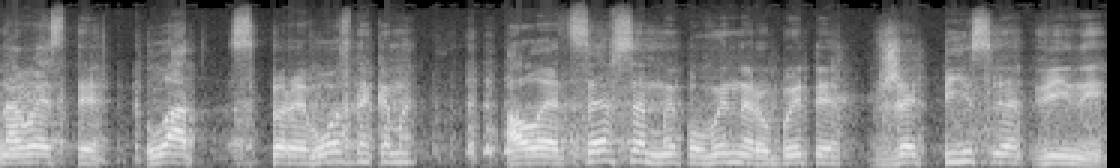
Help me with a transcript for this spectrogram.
навести лад з перевозниками, але це все ми повинні робити вже після війни.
